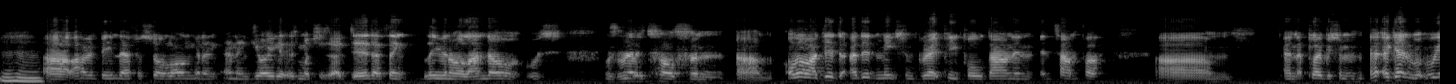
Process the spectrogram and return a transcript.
Mm-hmm. Uh, I haven't been there for so long and, and enjoyed it as much as I did. I think leaving Orlando was was really tough. And um, although I did I did meet some great people down in in Tampa. Um, and I played with some. Again, we,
